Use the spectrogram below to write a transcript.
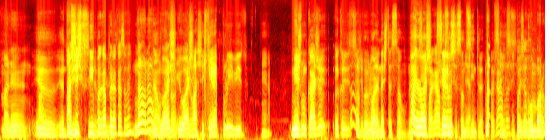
Mano, eu- pá. Eu, eu Achas que se devia pagar para ir à casa banho? Não, não, Não, eu, acho, eu eu acho, acho que, que é é proibido. Mesmo que haja, acredito que não, seja agora na estação. Na Pá, eu estação que, sinceramente- na estação de Yeah. Sintra. Não, pagava-se. sim, sim. Depois arrombaram.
